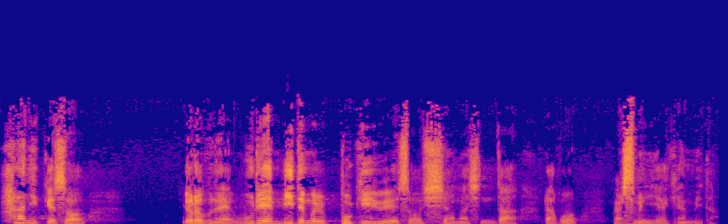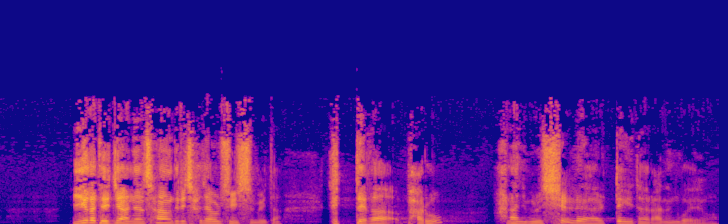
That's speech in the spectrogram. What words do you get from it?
하나님께서 여러분의 우리의 믿음을 보기 위해서 시험하신다라고 말씀을 이야기합니다. 이해가 되지 않는 상황들이 찾아올 수 있습니다. 그때가 바로 하나님을 신뢰할 때이다라는 거예요.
